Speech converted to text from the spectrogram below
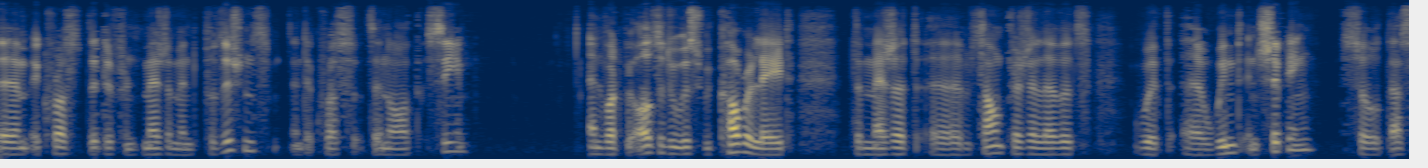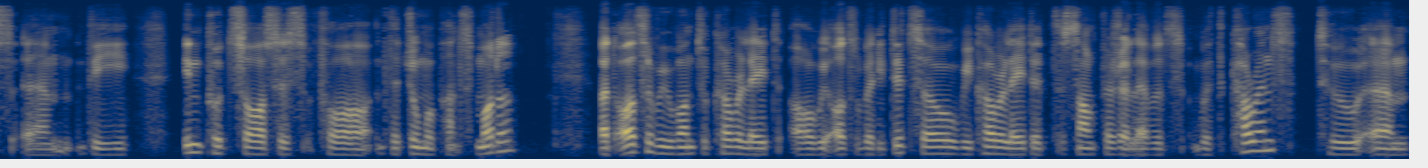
um, across the different measurement positions and across the North Sea and what we also do is we correlate the measured uh, sound pressure levels with uh, wind and shipping. So that's um, the input sources for the Jomopans model. But also we want to correlate, or we also already did so, we correlated the sound pressure levels with currents to um,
